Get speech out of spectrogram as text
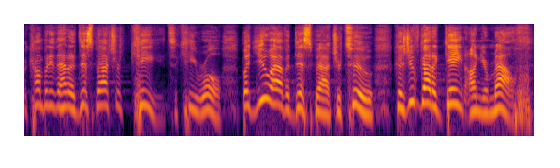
a company that had a dispatcher? Key, it's a key role. But you have a dispatcher too, because you've got a gate on your mouth.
